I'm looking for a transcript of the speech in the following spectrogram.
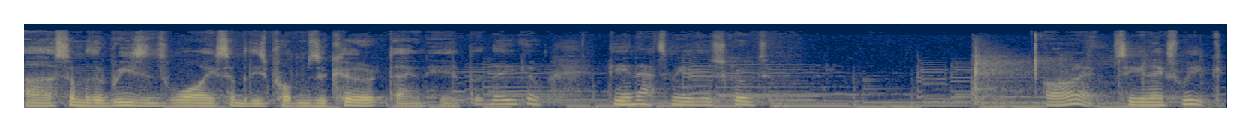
uh, some of the reasons why some of these problems occur down here, but there you go, the anatomy of the scrotum. All right, see you next week.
